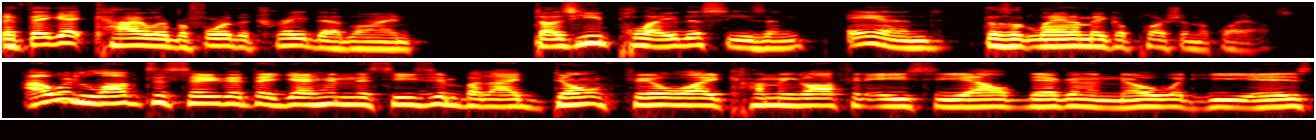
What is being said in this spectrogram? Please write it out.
if they get Kyler before the trade deadline, does he play this season? And does Atlanta make a push in the playoffs? I would love to say that they get him this season, but I don't feel like coming off an ACL, they're going to know what he is.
